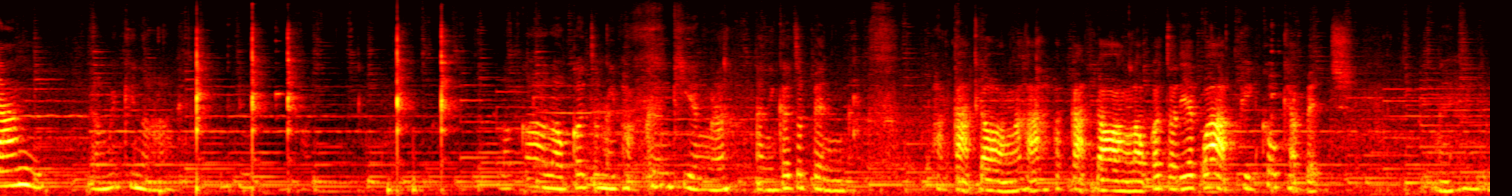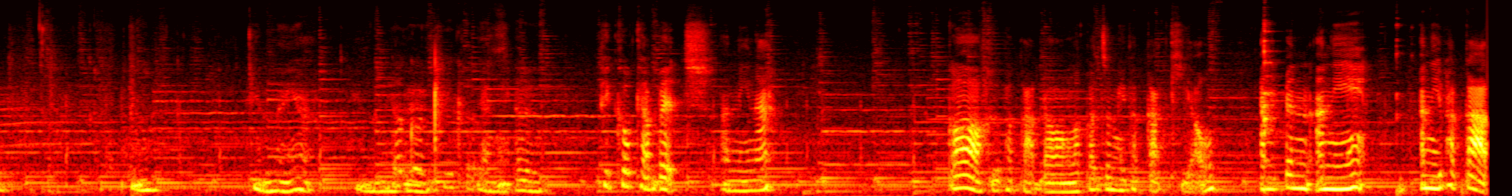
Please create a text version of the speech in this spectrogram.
ยัง ยังไม่กินเหรอคะแล้วก็เราก็จะมีผักเครื่องเคียงนะ อันนี้ก็จะเป็นผักกาดดองนะคะ ผักกาดดองเราก็จะเรียกว่า pickle cabbage ไหนให้ดูอืมเห็นไหมอะเห็นไหมแล้วเอก็อพริกอย่างนี้เออ pickle cabbage อันนี้นะ ก็คือผักกาดดองแล้วก็จะมีผักกาดเขียว อันนี้เป็นอันนี้อั นนี้ผักกาด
